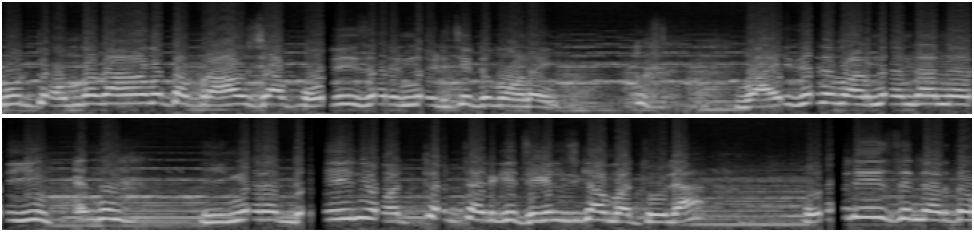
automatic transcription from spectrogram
കൂട്ടി ഒമ്പതാമത്തെ പ്രാവശ്യം പോലീസുകാർ ഇന്ന് ഇടിച്ചിട്ട് പോണേ. വൈദ്യര് പറഞ്ഞ എന്താന്ന് ഈ ഇങ്ങനെ ഡെയിലി ഒറ്റ ഒറ്റ അടിക്ക് ചികിത്സിക്കാൻ പറ്റൂല. പോലീസിന്റെ അടുത്ത്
